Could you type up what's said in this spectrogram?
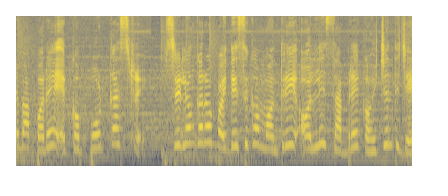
ନେବା ପରେ ଏକ ପୋଡକାଷ୍ଟରେ ଶ୍ରୀଲଙ୍କାର ବୈଦେଶିକ ମନ୍ତ୍ରୀ ଅଲି ସାବ୍ରେ କହିଛନ୍ତି ଯେ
